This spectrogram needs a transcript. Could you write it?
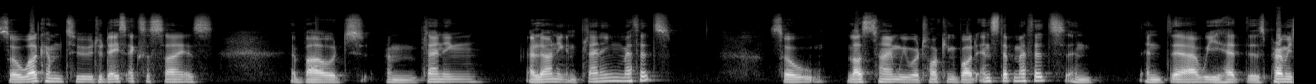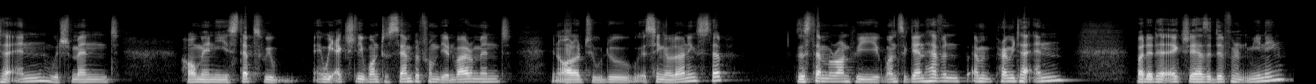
So welcome to today's exercise about um, planning, uh, learning and planning methods. So last time we were talking about n-step methods and and there we had this parameter n, which meant how many steps we we actually want to sample from the environment in order to do a single learning step. This time around, we once again have a parameter n, but it actually has a different meaning.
